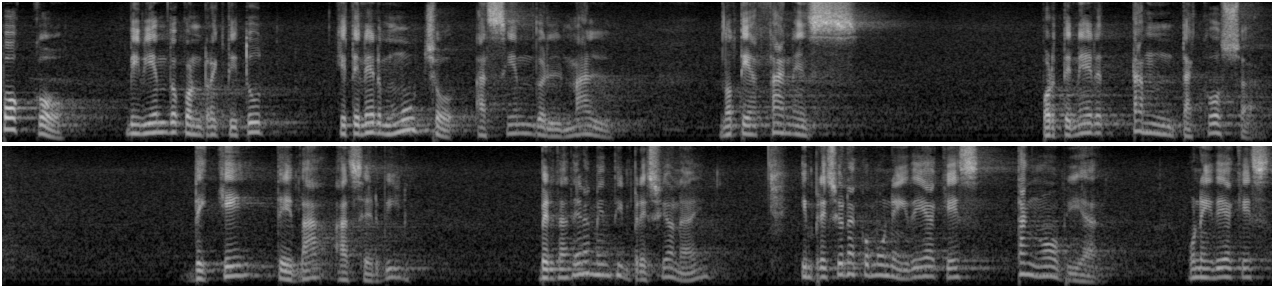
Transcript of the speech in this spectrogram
poco viviendo con rectitud que tener mucho haciendo el mal. No te afanes por tener tanta cosa, ¿de qué te va a servir? Verdaderamente impresiona, ¿eh? Impresiona como una idea que es tan obvia, una idea que es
